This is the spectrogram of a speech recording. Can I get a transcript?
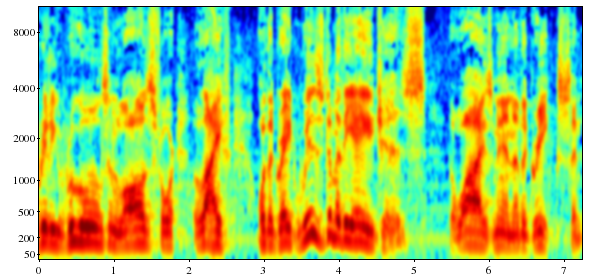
really rules and laws for life or the great wisdom of the ages, the wise men of the Greeks and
